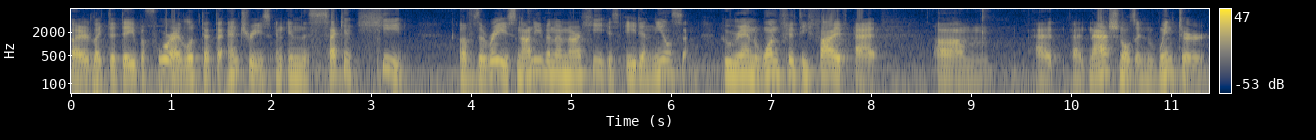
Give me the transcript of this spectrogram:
or like the day before, I looked at the entries, and in the second heat of the race, not even in our heat, is Aiden Nielsen, who ran 155 at, um, at, at nationals in winter.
